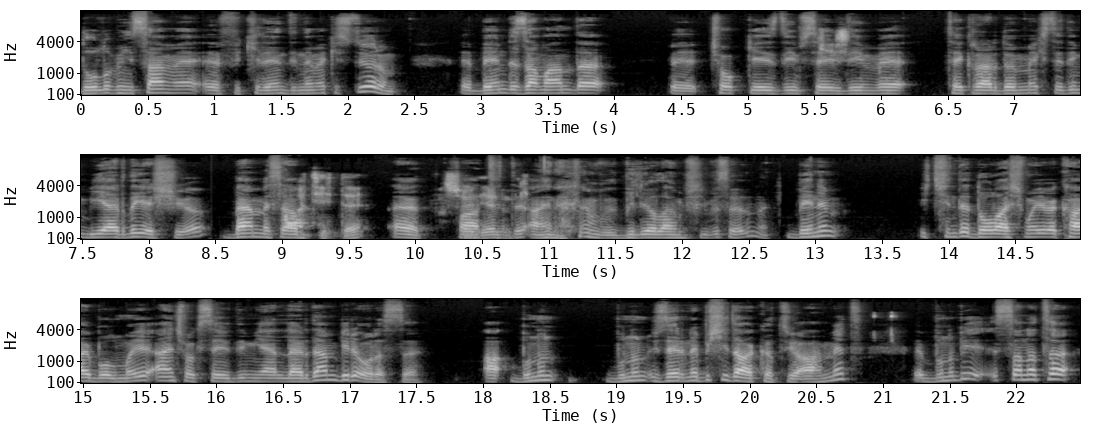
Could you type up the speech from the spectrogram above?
dolu bir insan ve e, fikirlerini dinlemek istiyorum. E, benim de zamanında e, çok gezdiğim, sevdiğim ve tekrar dönmek istediğim bir yerde yaşıyor. Ben mesela Fatih'te. Evet, Söyleyelim Fatih'te ki. aynen biliyorlarmış gibi söyledim de. Benim içinde dolaşmayı ve kaybolmayı en çok sevdiğim yerlerden biri orası. Bunun bunun üzerine bir şey daha katıyor Ahmet. Ve Bunu bir sanata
